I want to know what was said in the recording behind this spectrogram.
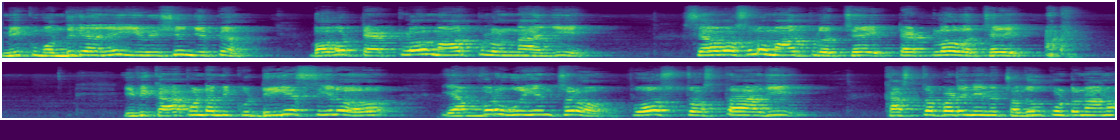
మీకు ముందుగానే ఈ విషయం చెప్పాం బాబు టెట్లో మార్పులు ఉన్నాయి సిలబస్లో మార్పులు వచ్చాయి టెట్లో వచ్చాయి. ఇవి కాకుండా మీకు డిఎస్సిలో ఎవ్వరు ఊహించరో. పోస్ట్ వస్తుంది. కష్టపడి నేను చదువుకుంటున్నాను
